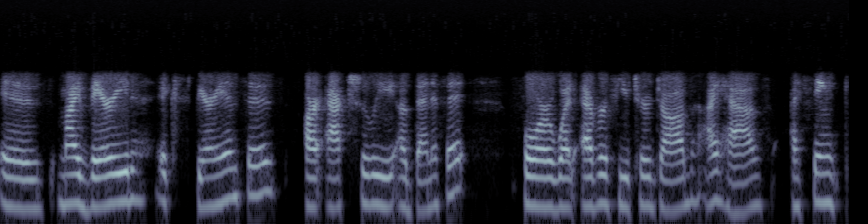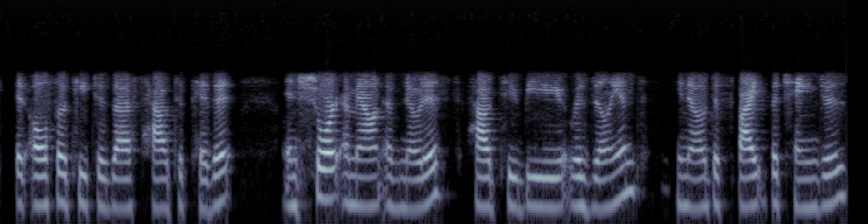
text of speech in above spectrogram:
is my varied experiences are actually a benefit for whatever future job I have. I think it also teaches us how to pivot in short amount of notice, how to be resilient, you know, despite the changes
